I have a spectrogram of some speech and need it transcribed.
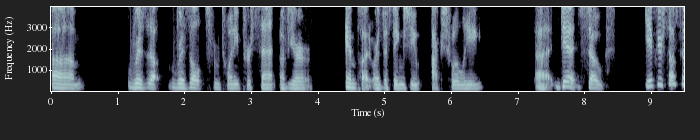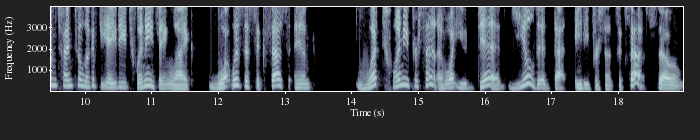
um, resu- results from 20% of your input or the things you actually uh, did. So give yourself some time to look at the 80 20 thing like what was the success and what 20% of what you did yielded that 80% success so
